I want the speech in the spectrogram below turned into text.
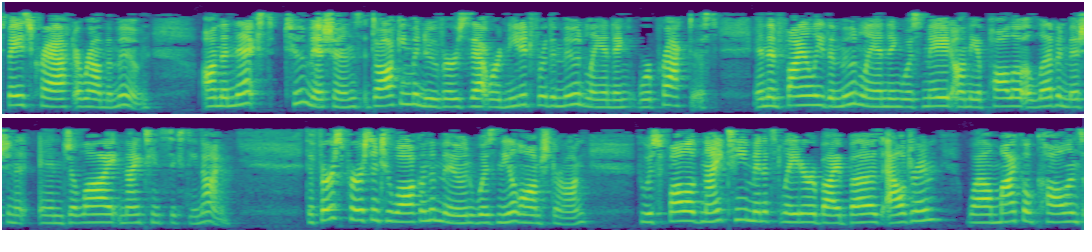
spacecraft around the moon. On the next two missions, docking maneuvers that were needed for the moon landing were practiced. And then finally, the moon landing was made on the Apollo 11 mission in July 1969. The first person to walk on the moon was Neil Armstrong, who was followed 19 minutes later by Buzz Aldrin, while Michael Collins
